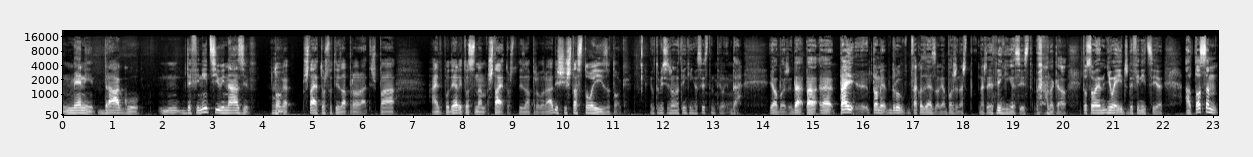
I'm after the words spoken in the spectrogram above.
meni dragu definiciju i naziv mm. toga šta je to što ti zapravo radiš. Pa, ajde podeli to sa nam šta je to što ti zapravo radiš i šta stoji iza toga. Jel to misliš ono thinking assistant ili? Da. Ja, bože, da, pa uh, taj, to me drug tako zezao, ja, bože, naš, naš thinking assistant, ono kao, to su ove new age definicije, ali to sam,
